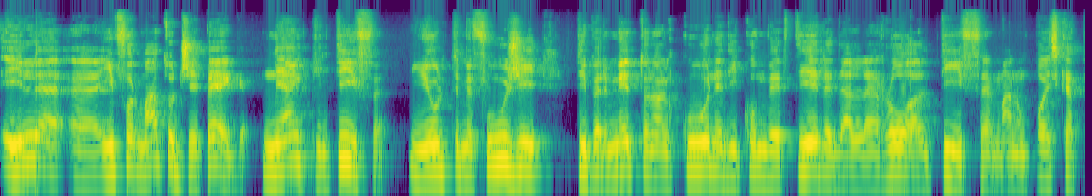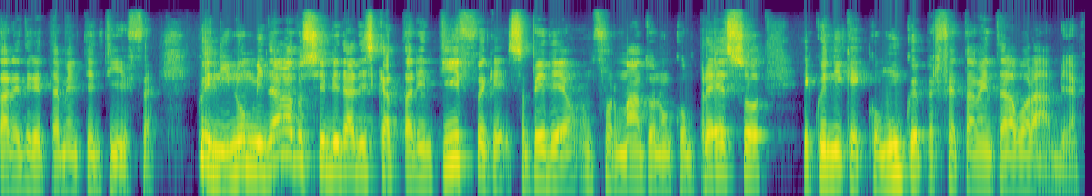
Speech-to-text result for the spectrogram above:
il eh, in formato JPEG, neanche in TIFF. Gli ultime Fuji ti permettono alcune di convertirle dal RAW al TIFF, ma non puoi scattare direttamente in TIFF. Quindi non mi dà la possibilità di scattare in TIFF, che sapete è un formato non compresso e quindi che comunque è perfettamente lavorabile.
